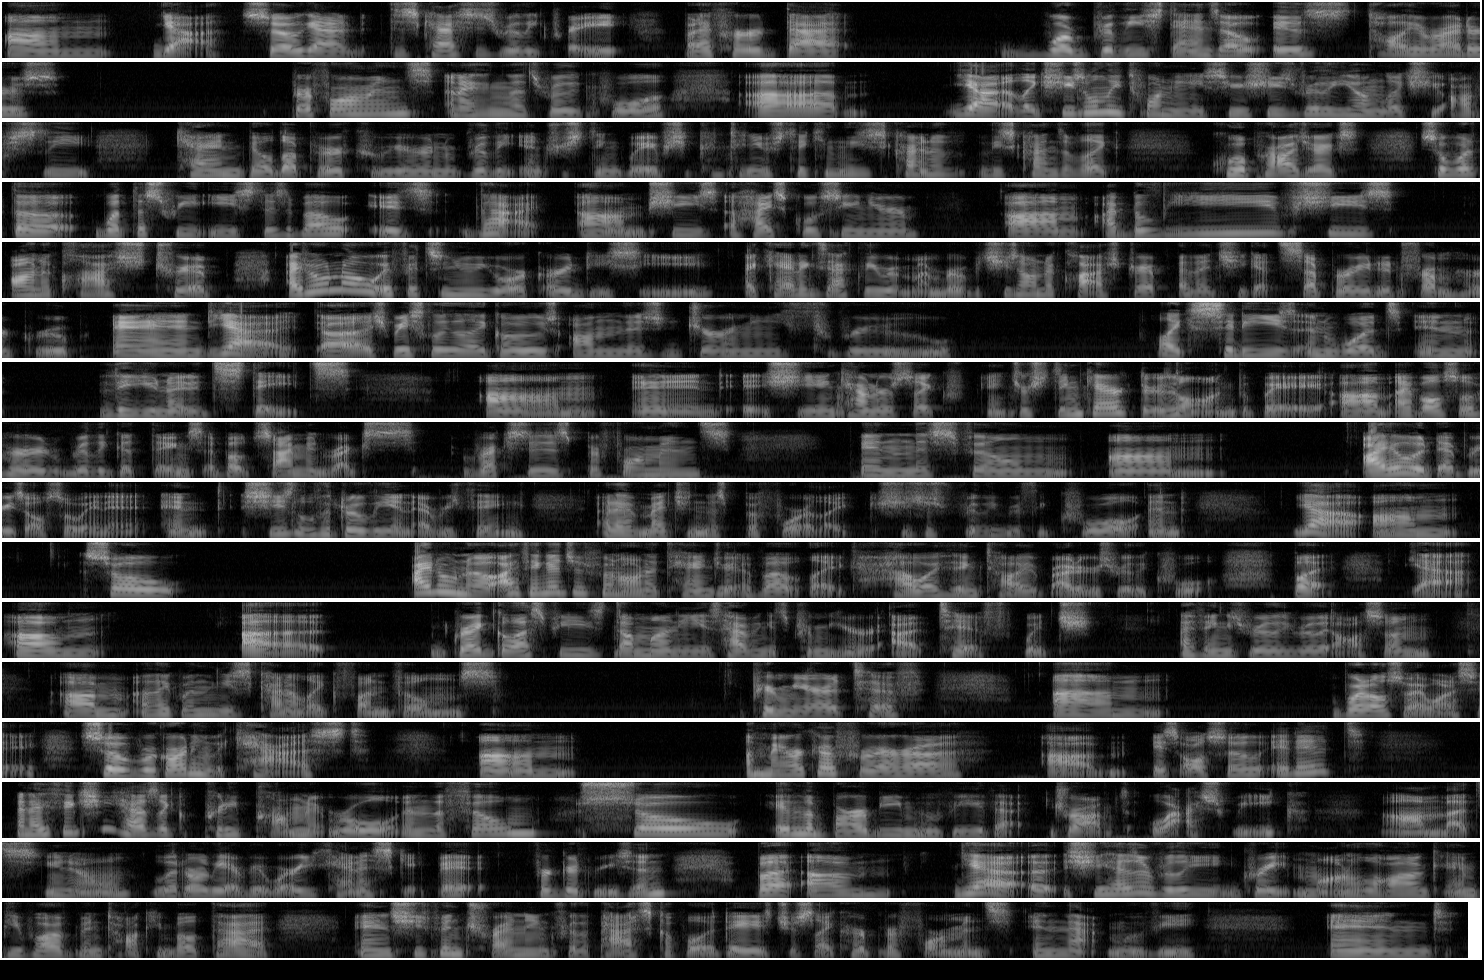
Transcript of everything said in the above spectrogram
Um, yeah, so again, this cast is really great, but I've heard that what really stands out is Talia Ryder's performance, and I think that's really cool. Um, yeah, like she's only 20, so she's really young. Like she obviously can build up her career in a really interesting way if she continues taking these kind of these kinds of like cool projects. So what the what the Sweet East is about is that um, she's a high school senior. Um, I believe she's on a class trip. I don't know if it's New York or DC. I can't exactly remember, but she's on a class trip and then she gets separated from her group. And yeah, uh, she basically like goes on this journey through like cities and woods in the United States. Um, and it, she encounters like interesting characters along the way. Um, I've also heard really good things about Simon Rex Rex's performance in this film. Um, Ayo Edebiri is also in it, and she's literally in everything. And I've mentioned this before, like she's just really, really cool. And yeah, um, so I don't know. I think I just went on a tangent about like how I think Talia Ryder is really cool. But yeah, um, uh, Greg Gillespie's Dumb Money is having its premiere at TIFF, which I think is really, really awesome. Um, I like when these kind of like fun films premiere at TIFF. Um, what else do I want to say? So regarding the cast, um, America Ferrera um, is also in it, and I think she has like a pretty prominent role in the film. So in the Barbie movie that dropped last week, um, that's you know literally everywhere. You can't escape it for good reason, but um, yeah, uh, she has a really great monologue, and people have been talking about that. And she's been trending for the past couple of days, just like her performance in that movie and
